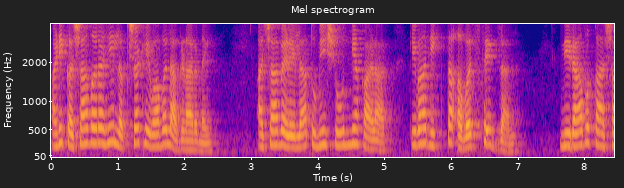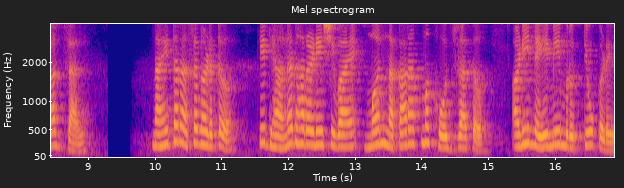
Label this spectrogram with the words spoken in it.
आणि कशावरही लक्ष ठेवावं लागणार नाही. अशा वेळेला तुम्ही शून्य काळात किंवा रिक्त अवस्थेत जाल. निरावकाशात जाल. नाहीतर असं घडतं की ध्यानधारणेशिवाय मन नकारात्मक होत जातं आणि नेहमी मृत्यूकडे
